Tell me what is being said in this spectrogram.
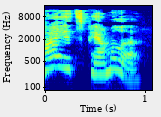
Hi, it's Pamela.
